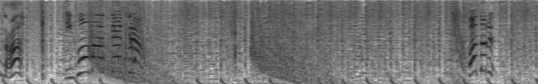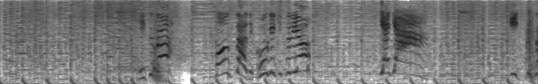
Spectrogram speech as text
ゃーん頼んだぞ。リフォーマーステープラン。バトル。行くぞ。モンスターで攻撃するよ。やぎゃー。ん行くぞ。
